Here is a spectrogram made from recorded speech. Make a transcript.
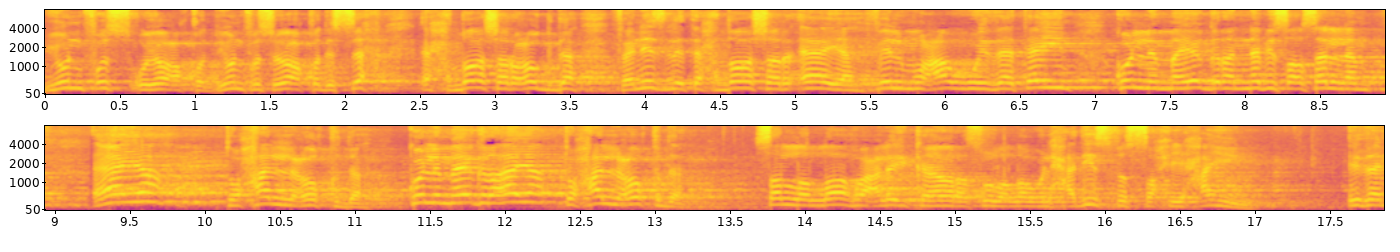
ينفس ويعقد ينفس ويعقد السحر. 11 عقدة فنزلت 11 آية في المعوذتين. كل ما يجرى النبي صلى الله عليه وسلم آية تحل عقدة. كل ما يقرأ آية تحل عقدة. صلى الله عليك يا رسول الله والحديث في الصحيحين. إذا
